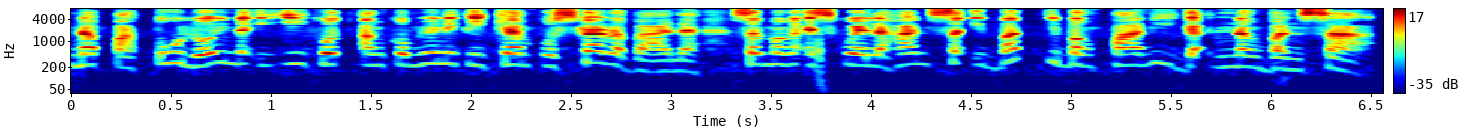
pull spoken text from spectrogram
na patuloy na iikot ang Community Campus Caravan sa mga eskwelahan sa iba't ibang panig ng bansa.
